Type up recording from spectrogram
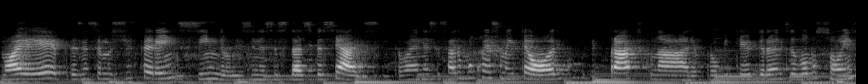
No AE, presenciamos diferentes síndromes e necessidades especiais, então é necessário um conhecimento teórico e prático na área para obter grandes evoluções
